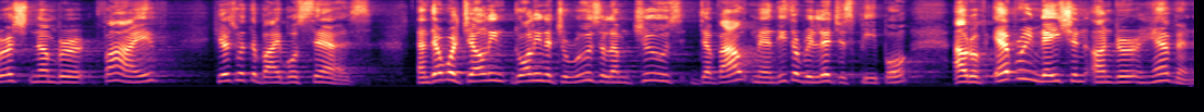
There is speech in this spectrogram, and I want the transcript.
verse number 5, here's what the Bible says. And there were dwelling, at Jerusalem Jews, devout men, these are religious people, out of every nation under heaven.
